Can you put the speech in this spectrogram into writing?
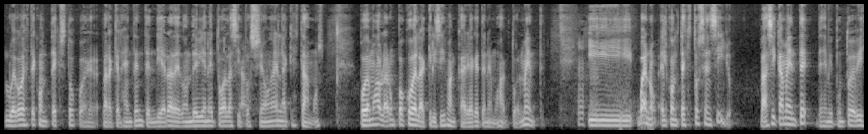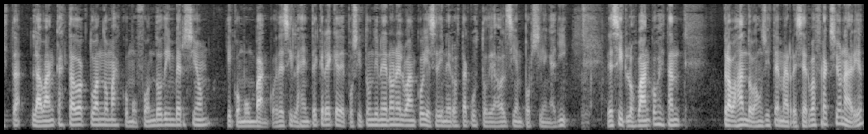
luego de este contexto, para, para que la gente entendiera de dónde viene toda la situación en la que estamos podemos hablar un poco de la crisis bancaria que tenemos actualmente. Y bueno, el contexto es sencillo. Básicamente, desde mi punto de vista, la banca ha estado actuando más como fondo de inversión que como un banco. Es decir, la gente cree que deposita un dinero en el banco y ese dinero está custodiado al 100% allí. Es decir, los bancos están trabajando bajo un sistema de reserva fraccionaria,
